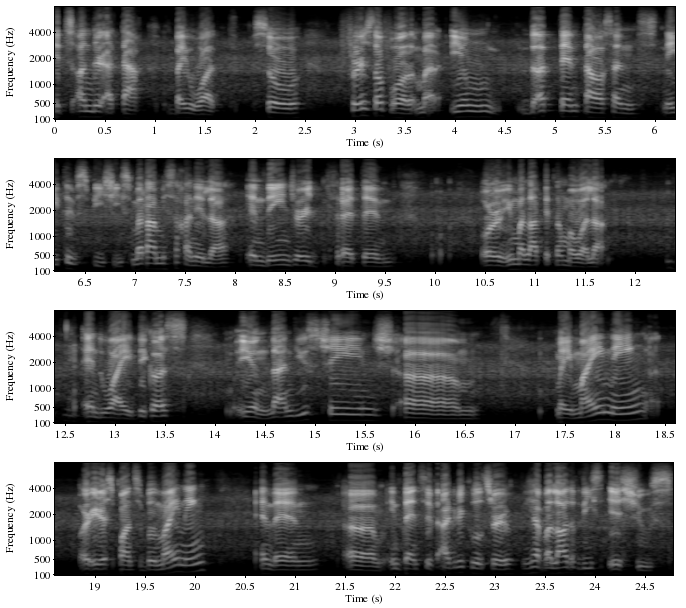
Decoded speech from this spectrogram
it's under attack by what? So, first of all, ma- yung that 10,000 native species, marami sa kanila endangered, threatened, or yung malapit ng mawala. And why? Because yun, land use change, um, may mining or irresponsible mining, and then um, intensive agriculture. We have a lot of these issues.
